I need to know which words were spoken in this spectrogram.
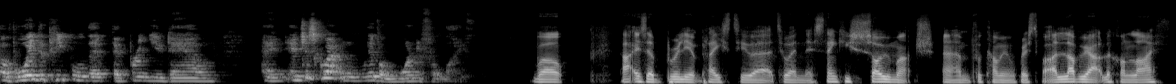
avoid the people that, that bring you down and, and just go out and live a wonderful life. Well, that is a brilliant place to uh, to end this. Thank you so much um, for coming on, Christopher. I love your outlook on life.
